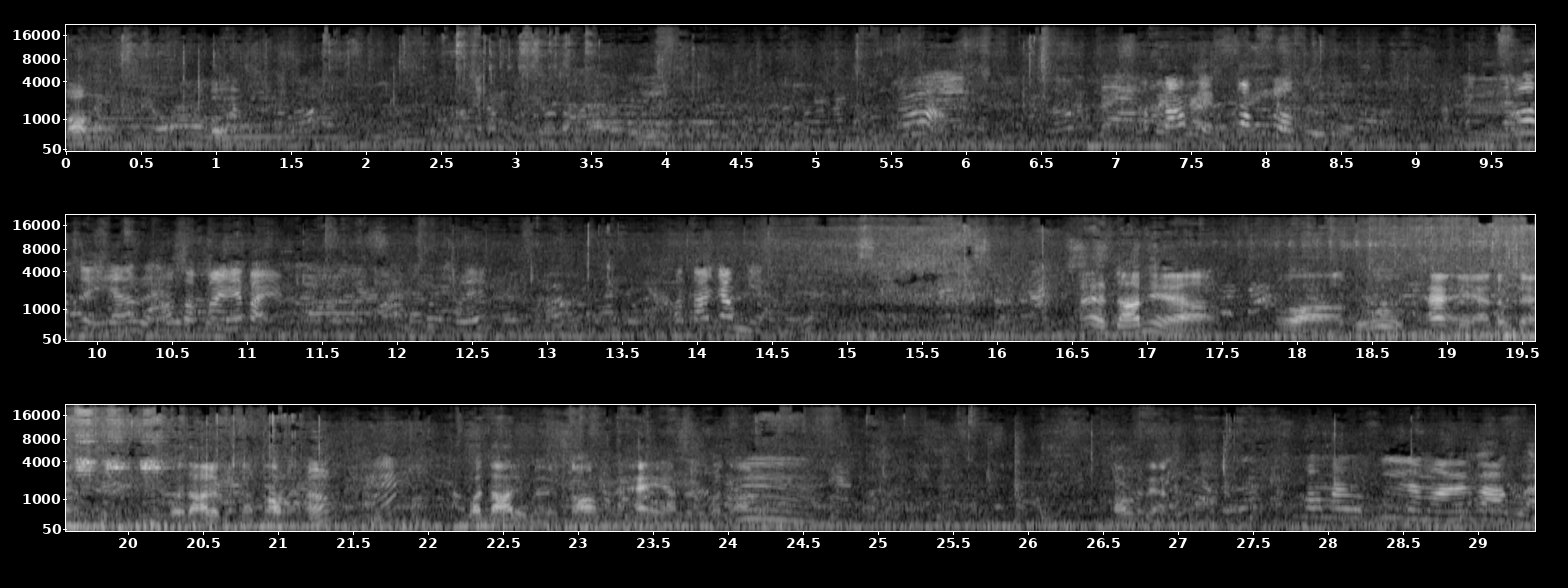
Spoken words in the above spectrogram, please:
ဟုတ်ဟုတ်အပန်းပဲပေါက်တော့ဘူးလို့တော့စရရတယ်ဟောပန်ရဲပန်ရဲဟိုလေမသားရောက်နေတယ်အဲသားမြင်อ่ะဟိုဟာကိုဟဲ့အရာလုပ်တဲ့ဝတ်သားလို့ပဲနော်ကောင်းတယ်နော်ဝတ်သားလို့ပဲကောင်းတယ်ဟဲ့အရာပြောဝတ်သားလို့ကောင်းတယ်ဗျာပေါ်မှာကိုကြည့်ရမှာပဲပါကွာ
